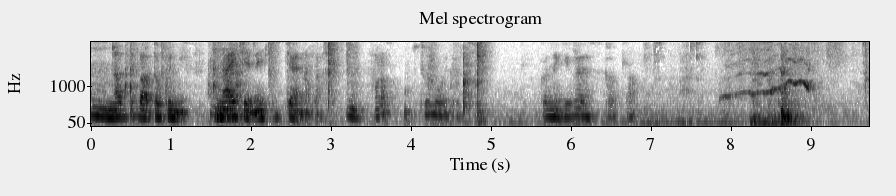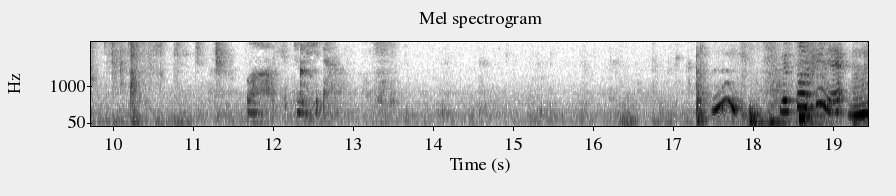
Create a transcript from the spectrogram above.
うん。夏場特にうん。泣いてね、ちっちゃいのがうん。あらすごい深ネギが安かっためっちゃ美味しいね。うん。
